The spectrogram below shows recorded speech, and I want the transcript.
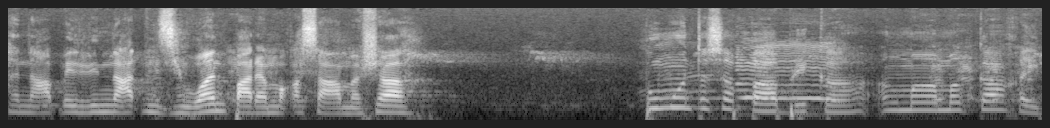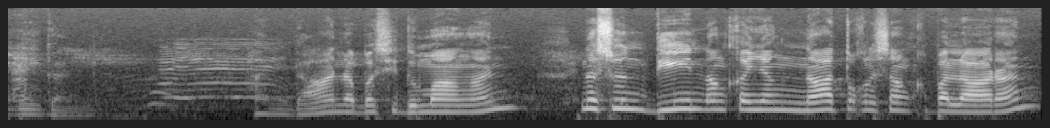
hanapin rin natin si Juan para makasama siya. pumunta sa pabrika ang mga magkakaibigan. Handa na ba si Dumangan na sundin ang kanyang natuklasang kapalaran?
